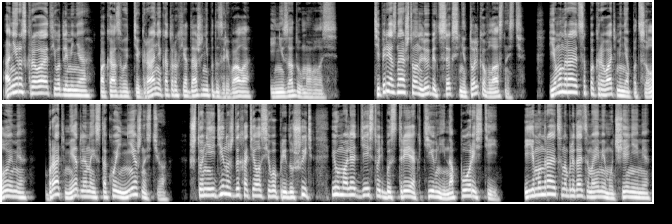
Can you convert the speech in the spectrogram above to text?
Они раскрывают его для меня, показывают те грани, о которых я даже не подозревала и не задумывалась. Теперь я знаю, что он любит в сексе не только властность. Ему нравится покрывать меня поцелуями, брать медленно и с такой нежностью, что не единожды хотелось его придушить и умолять действовать быстрее, активней, напористей. И ему нравится наблюдать за моими мучениями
